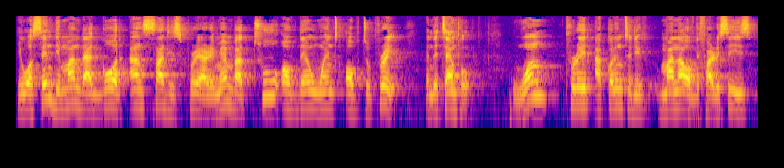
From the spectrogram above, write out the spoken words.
He was saying the man that God answered his prayer. Remember, two of them went up to pray in the temple. One prayed according to the manner of the Pharisees,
